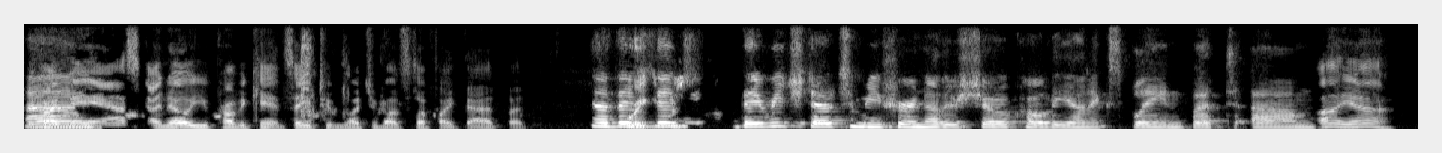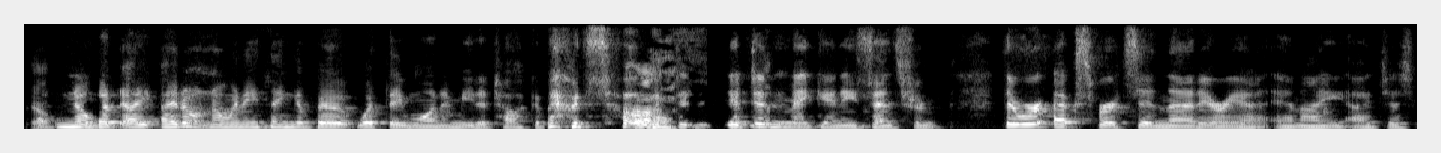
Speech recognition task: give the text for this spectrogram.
If um, I may um, ask, I know you probably can't say too much about stuff like that, but no, they they, they reached out to me for another show called The Unexplained, but um, oh yeah, Yep. No, but I, I don't know anything about what they wanted me to talk about. So oh. it, didn't, it didn't make any sense for me. there were experts in that area and I, I just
